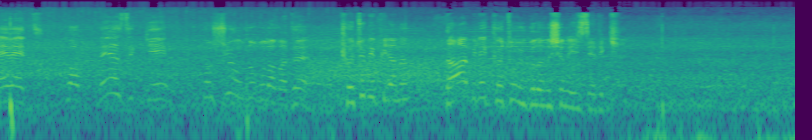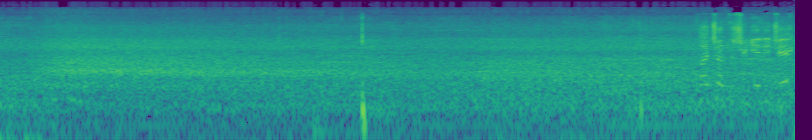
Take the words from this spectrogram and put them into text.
Evet, top ne yazık ki koşu yolunu bulamadı. Kötü bir planın daha bile kötü uygulanışını izledik. Taç atışı gelecek.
